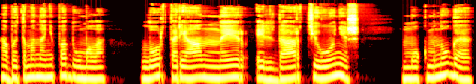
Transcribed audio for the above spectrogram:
Об этом она не подумала. Лорд Ариан Нейр Эльдар Тиониш мог многое,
